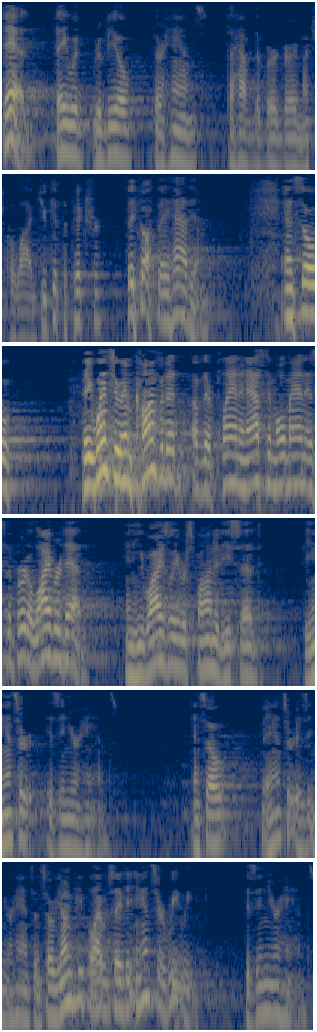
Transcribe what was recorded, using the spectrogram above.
dead, they would reveal their hands to have the bird very much alive. Do you get the picture? They thought they had him. And so they went to him confident of their plan and asked him, Old man, is the bird alive or dead? And he wisely responded, He said, The answer is in your hands. And so the answer is in your hands. And so, young people, I would say the answer really is in your hands.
